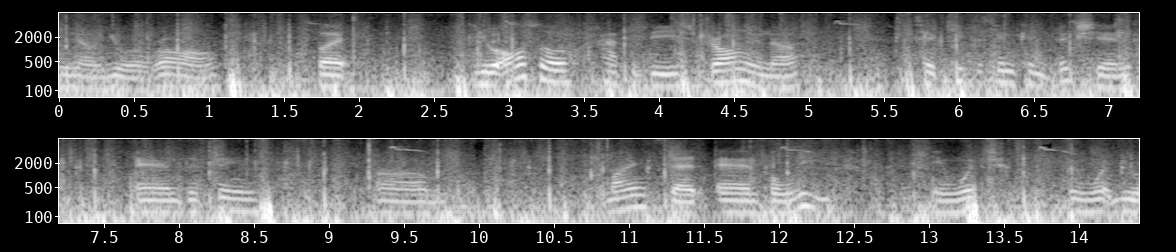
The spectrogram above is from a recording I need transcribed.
you know, you were wrong. But you also have to be strong enough to keep the same conviction and the same um, mindset and belief in which in what you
